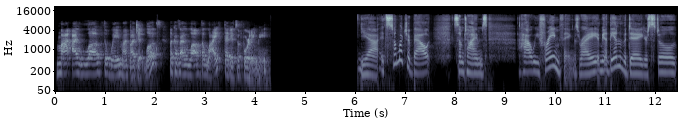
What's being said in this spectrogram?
my, I love the way my budget looks because I love the life that it's affording me. Yeah, it's so much about sometimes how we frame things, right? I mean, at the end of the day, you're still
